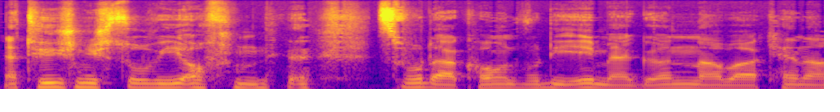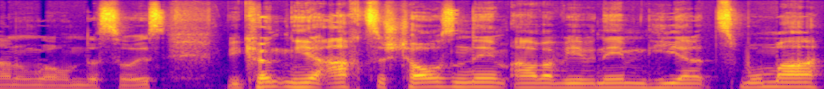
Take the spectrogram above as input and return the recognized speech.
Natürlich nicht so wie auf dem zweiten Account, wo die eh mehr gönnen, aber keine Ahnung, warum das so ist. Wir könnten hier 80.000 nehmen, aber wir nehmen hier zweimal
